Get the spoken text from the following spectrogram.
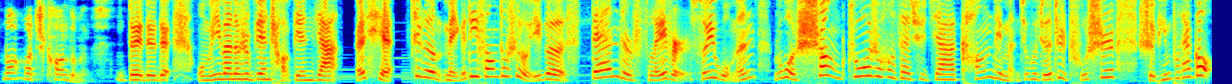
not much condiments. 对对对，我们一般都是边炒边加，而且这个每个地方都是有一个 standard flavor，所以我们如果上桌之后再去加 condiment，就会觉得这厨师水平不太够。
